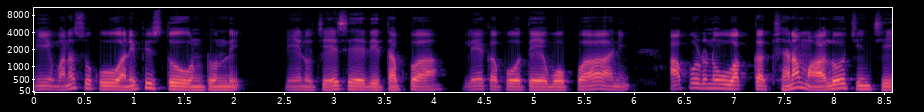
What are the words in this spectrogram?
నీ మనసుకు అనిపిస్తూ ఉంటుంది. నేను చేసేది తప్ప లేకపోతే ఒప్ప అని. అప్పుడు నువ్వు ఒక్క క్షణం ఆలోచించి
